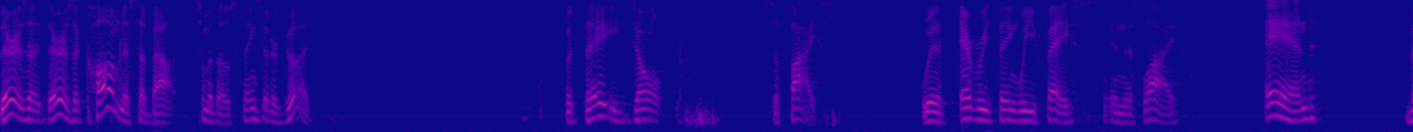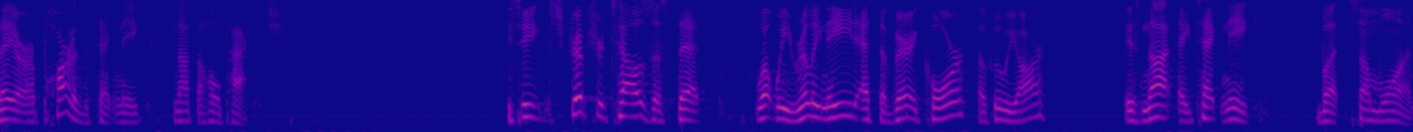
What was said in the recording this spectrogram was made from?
There is, a, there is a calmness about some of those things that are good. but they don't suffice with everything we face in this life. And they are a part of the technique, not the whole package. You see, Scripture tells us that what we really need at the very core of who we are is not a technique, but someone.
